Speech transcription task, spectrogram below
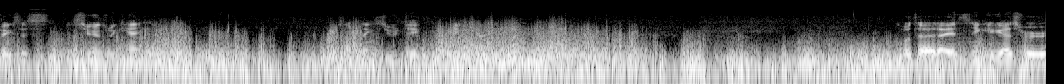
Fix as, as soon as we can. Some things do take, take time. So with that, I thank you guys for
